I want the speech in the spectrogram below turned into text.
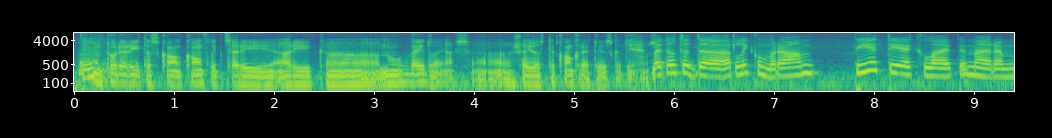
Un tur arī tas konflikts arī, arī ka, nu, veidojās šajos konkrētajos gadījumos. Bet nu, tad ar likuma rāmu pietiek, lai, piemēram,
